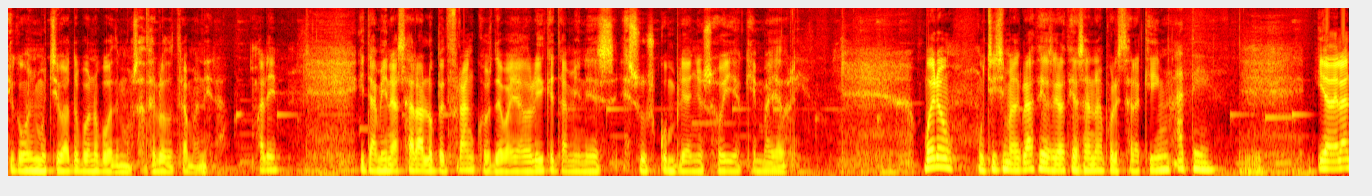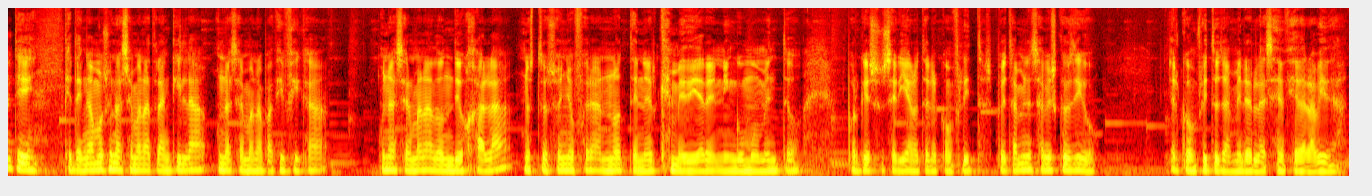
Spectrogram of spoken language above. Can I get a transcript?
Y como es muy chivato, pues no podemos hacerlo de otra manera. ¿Vale? Y también a Sara López Francos de Valladolid, que también es sus cumpleaños hoy aquí en Valladolid. Bueno, muchísimas gracias. Gracias, Ana, por estar aquí. A ti. Y adelante, que tengamos una semana tranquila, una semana pacífica una semana donde ojalá nuestro sueño fuera no tener que mediar en ningún momento, porque eso sería no tener conflictos. Pero también, ¿sabéis qué os digo? El conflicto también es la esencia de la vida.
